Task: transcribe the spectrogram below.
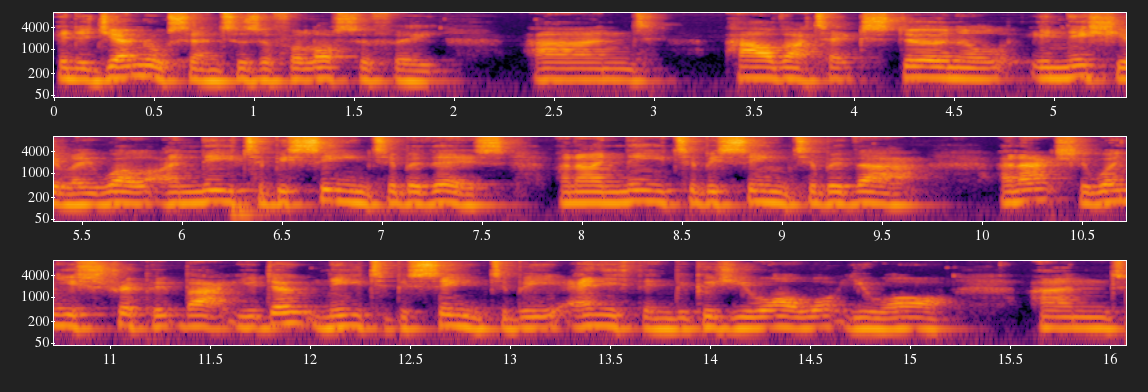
in a general sense as a philosophy and how that external initially well i need to be seen to be this and i need to be seen to be that and actually, when you strip it back, you don't need to be seen to be anything because you are what you are. And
